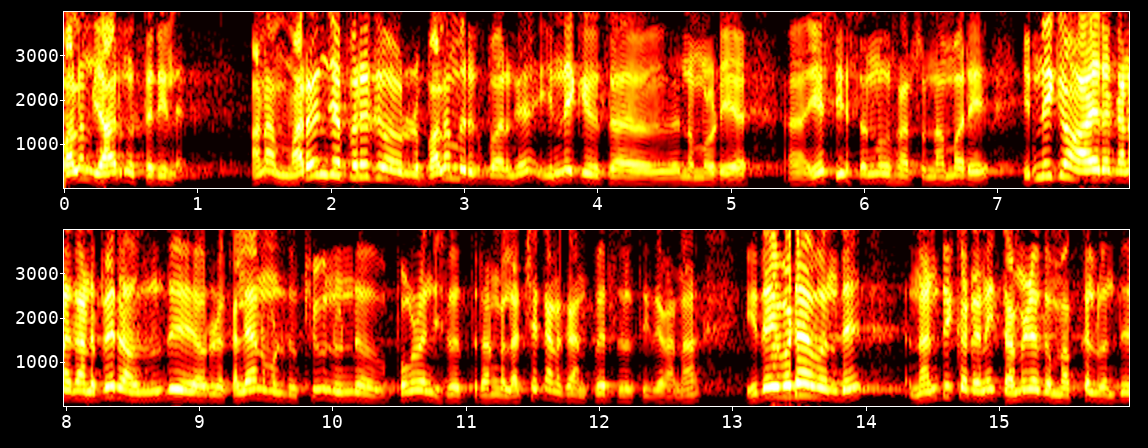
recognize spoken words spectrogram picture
பலம் யாருக்கும் தெரியல. ஆனால் மறைஞ்ச பிறகு அவரோட பலம் இருக்கு பாருங்கள் இன்றைக்கி ச- நம்மளுடைய ஏசி சண்முகம் சார் சொன்ன மாதிரி இன்றைக்கும் ஆயிரக்கணக்கான பேர் அது வந்து அவரோட கல்யாணம் மண்டபத்தில் க்யூ நின்று புகழஞ்சு செலுத்துகிறாங்க லட்சக்கணக்கான பேர் செலுத்திக்கிறாங்கன்னா இதை விட வந்து நன்றி கடனை தமிழக மக்கள் வந்து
